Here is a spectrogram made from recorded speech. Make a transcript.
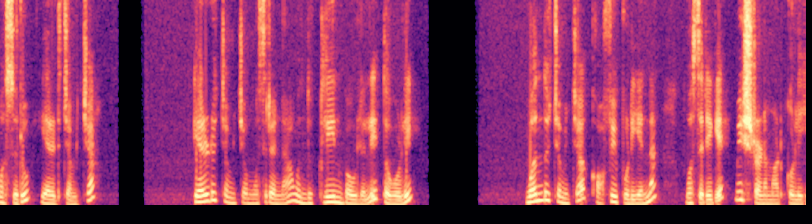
ಮೊಸರು ಎರಡು ಚಮಚ ಎರಡು ಚಮಚ ಮೊಸರನ್ನು ಒಂದು ಕ್ಲೀನ್ ಬೌಲಲ್ಲಿ ತಗೊಳ್ಳಿ, ಒಂದು ಚಮಚ ಕಾಫಿ ಪುಡಿಯನ್ನು ಮೊಸರಿಗೆ ಮಿಶ್ರಣ ಮಾಡ್ಕೊಳ್ಳಿ.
